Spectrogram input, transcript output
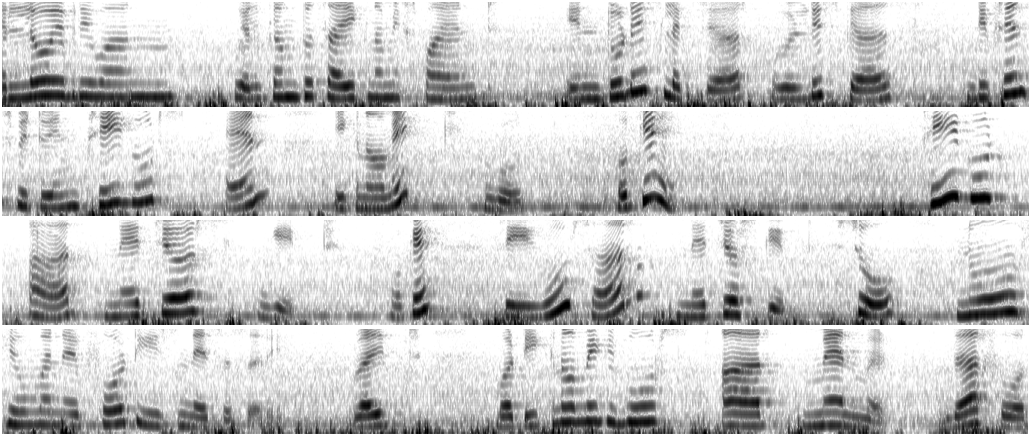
Hello everyone, welcome to Sai Economics Point. In today's lecture, we will discuss difference between free goods and economic good. Okay, free goods are nature's gift. Okay, free goods are nature's gift. So no human effort is necessary, right? But economic goods are man-made. Therefore,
